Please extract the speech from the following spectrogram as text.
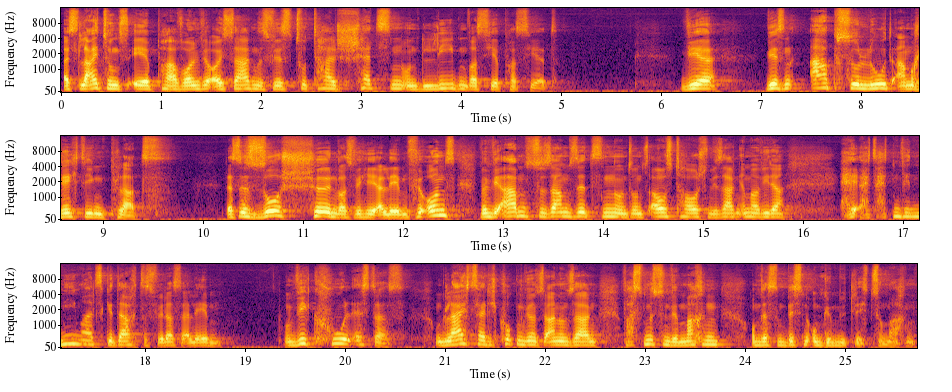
als Leitungsehepaar wollen wir euch sagen, dass wir es total schätzen und lieben, was hier passiert. Wir, wir sind absolut am richtigen Platz. Das ist so schön, was wir hier erleben. Für uns, wenn wir abends zusammensitzen und uns austauschen, wir sagen immer wieder, hey, hätten wir niemals gedacht, dass wir das erleben. Und wie cool ist das? Und gleichzeitig gucken wir uns an und sagen, was müssen wir machen, um das ein bisschen ungemütlich zu machen?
